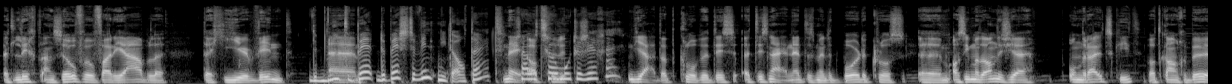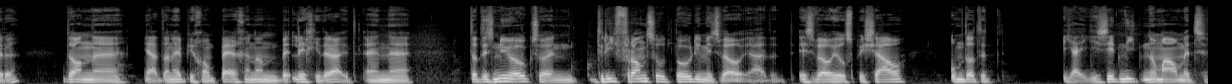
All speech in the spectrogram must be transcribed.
het ligt aan zoveel variabelen dat je hier wint. De, niet de, be de, beste wint niet altijd? Nee, Zou je het zo moeten zeggen? Ja, dat klopt. Het is, het is nou ja, net als met het bordercross. Um, als iemand anders je onderuit skiet, wat kan gebeuren... dan, uh, ja, dan heb je gewoon pech en dan lig je eruit. En uh, dat is nu ook zo. En drie Fransen op het podium is wel, ja, dat is wel heel speciaal. Omdat het... Ja, je zit niet normaal met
